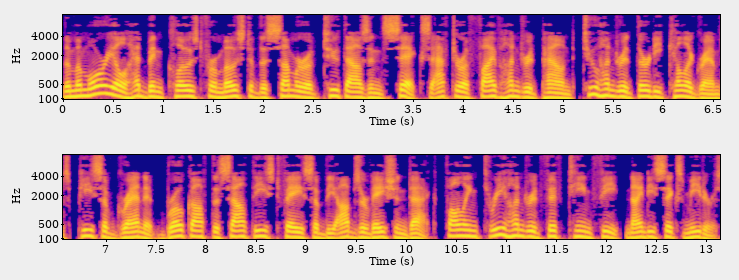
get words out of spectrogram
The memorial had been closed for most of the summer of 2006 after a 500-pound (230 kilograms) piece of granite broke off the southeast face of the observation deck, falling 315 feet (96 meters)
